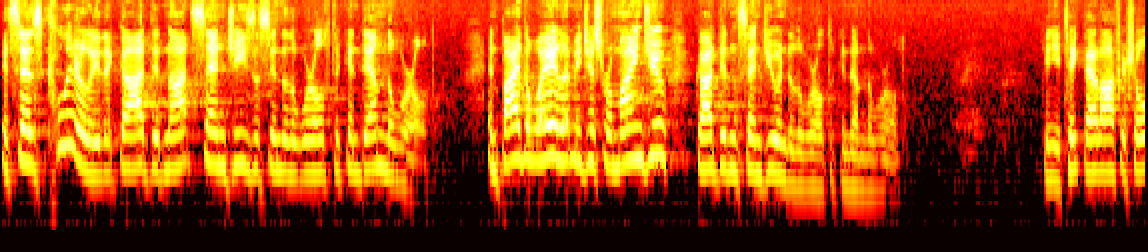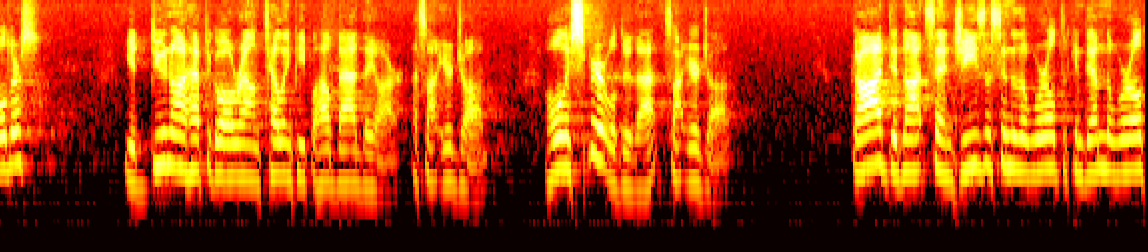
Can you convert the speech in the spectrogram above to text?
It says clearly that God did not send Jesus into the world to condemn the world. And by the way, let me just remind you God didn't send you into the world to condemn the world. Can you take that off your shoulders? You do not have to go around telling people how bad they are. That's not your job. The Holy Spirit will do that. It's not your job. God did not send Jesus into the world to condemn the world,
